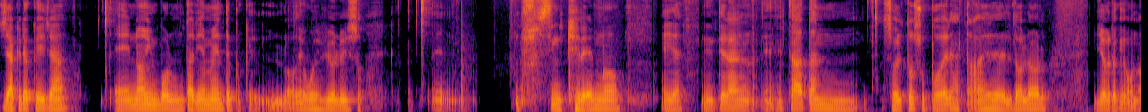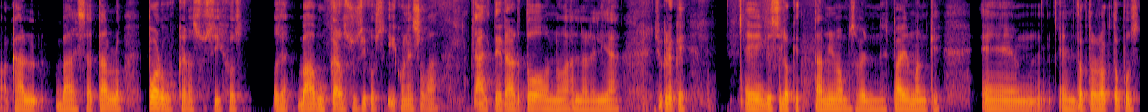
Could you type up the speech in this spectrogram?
ya creo que ya, eh, no involuntariamente, porque lo de Westview lo hizo eh, sin querer, ¿no? Ella literal estaba tan. soltó sus poderes a través del dolor. Yo creo que, bueno, acá va a desatarlo por buscar a sus hijos. O sea, va a buscar a sus hijos y con eso va alterar todo, ¿no? A la realidad. Yo creo que, eh, y eso es lo que también vamos a ver en Spider-Man, que em, el Doctor Octopus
